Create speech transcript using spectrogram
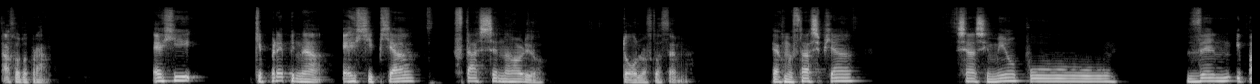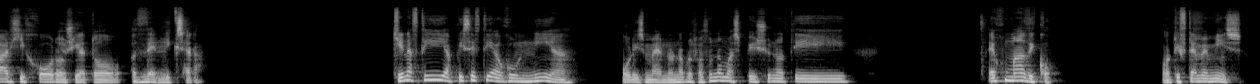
αυτό το πράγμα. Έχει και πρέπει να έχει πια φτάσει σε ένα όριο το όλο αυτό το θέμα. Έχουμε φτάσει πια σε ένα σημείο που δεν υπάρχει χώρος για το δεν ήξερα. Και είναι αυτή η απίστευτη αγωνία ορισμένων να προσπαθούν να μας πείσουν ότι έχουμε άδικο. Ότι φταίμε εμείς.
